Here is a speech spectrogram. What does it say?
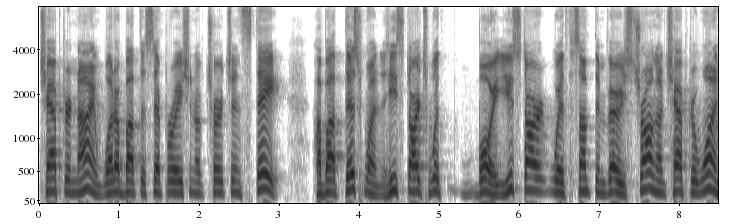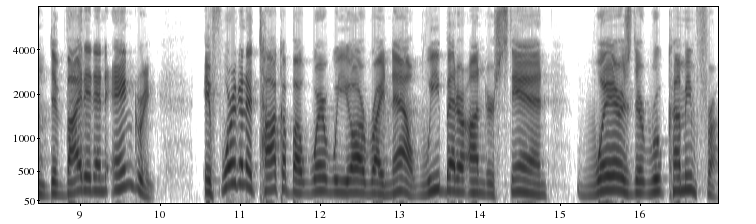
chapter 9. What about the separation of church and state? How about this one? He starts with, boy, you start with something very strong on chapter 1, divided and angry if we're going to talk about where we are right now, we better understand where's the root coming from.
